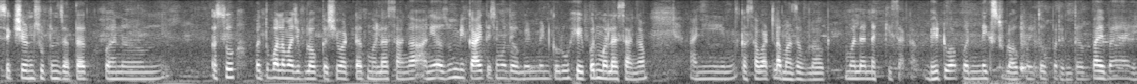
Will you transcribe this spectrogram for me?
सेक्शन सुटून जातात. पण असो पण तुम्हाला माझे व्लॉग कसे वाटतात मला सांगा आणि अजून मी काय त्याच्यामध्ये अमेंडमेंट करू हे पण मला सांगा. आणि कसा वाटला माझा व्लॉग मला नक्की सांगा. भेटू आपण नेक्स्ट व्लॉगमध्ये तोपर्यंत. बाय बाय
